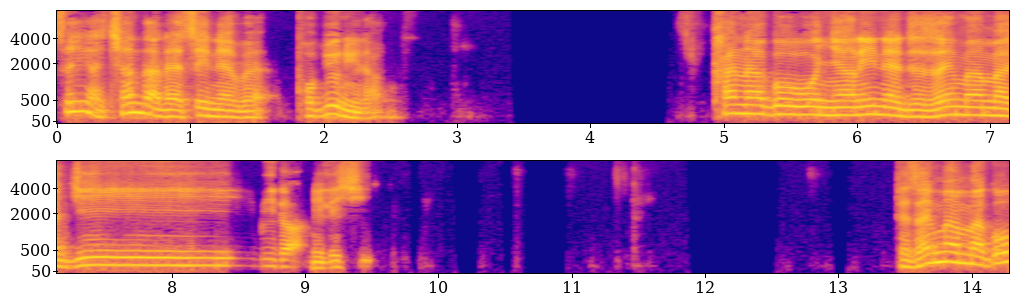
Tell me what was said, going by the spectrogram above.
စိတ်ကချမ်းသာတဲ့စိတ်နဲ့ပဲဖော်ပြနေတာကိုခန္ဓာကိုယ်ကိုညာလေးနဲ့ဒီဇိုင်းမမကြည့်ပြီးတော့နေလိရှိဒီဇိုင်းမမကို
